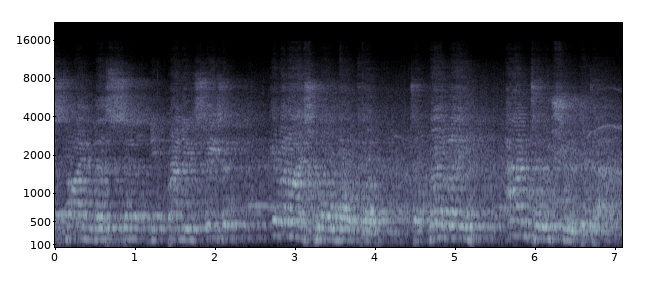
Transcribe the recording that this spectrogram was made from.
first time this uh, brand new season, give a nice warm welcome to Burnley and to Shooter Down.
